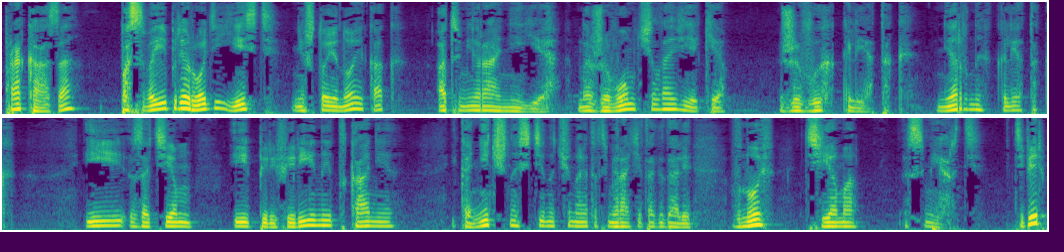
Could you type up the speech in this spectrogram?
проказа по своей природе есть не что иное, как отмирание на живом человеке живых клеток, нервных клеток, и затем и периферийные ткани, и конечности начинают отмирать и так далее. Вновь тема смерти. Теперь,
